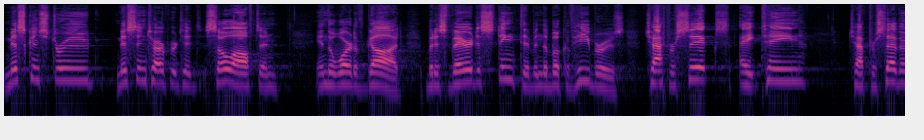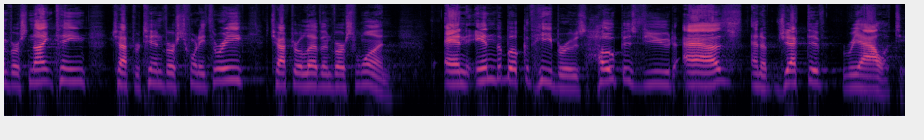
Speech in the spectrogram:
Misconstrued, misinterpreted so often in the Word of God, but it's very distinctive in the book of Hebrews, chapter 6, 18, chapter 7, verse 19, chapter 10, verse 23, chapter 11, verse 1. And in the book of Hebrews, hope is viewed as an objective reality.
